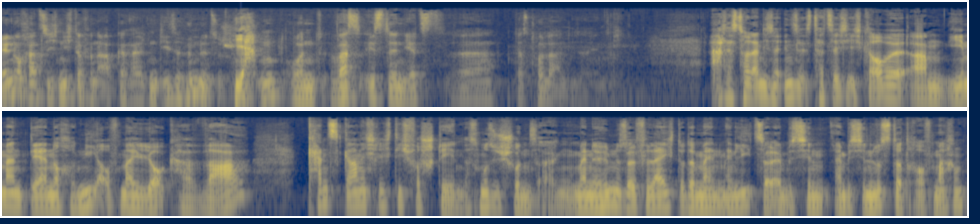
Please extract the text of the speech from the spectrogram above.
Dennoch hat sich nicht davon abgehalten, diese Hymne zu schreiben. Und was ist denn jetzt äh, das Tolle an dieser Insel? Ah, das Tolle an dieser Insel ist tatsächlich, ich glaube, ähm, jemand, der noch nie auf Mallorca war, kann es gar nicht richtig verstehen. Das muss ich schon sagen. Meine Hymne soll vielleicht oder mein, mein Lied soll ein bisschen ein bisschen Lust darauf machen,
